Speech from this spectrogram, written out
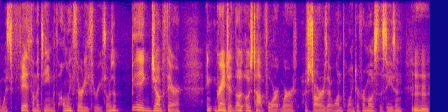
was fifth on the team with only 33. So there's a big jump there. And granted, those, those top four were starters at one point or for most of the season. Mhm.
